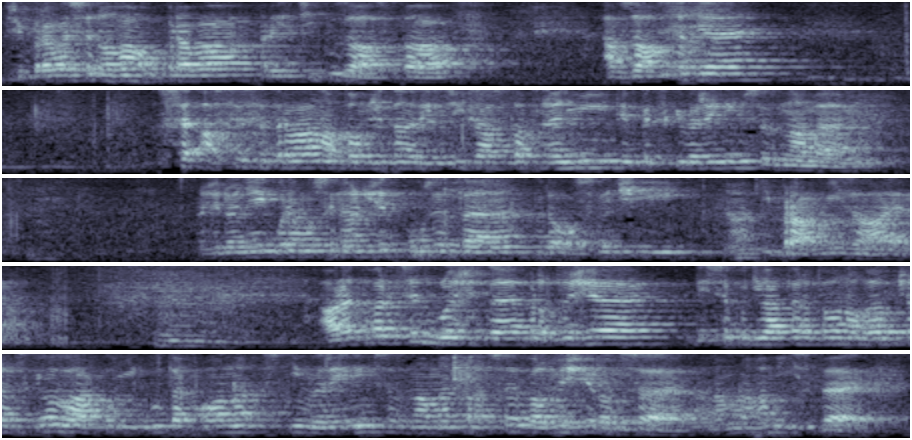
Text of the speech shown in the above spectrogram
Připravuje se nová úprava rejstříku zástav a v zásadě se asi se trvá na tom, že ten rejstřík zástav není typicky veřejným seznamem, a že do něj bude muset nalížet pouze ten, kdo osvědčí nějaký právní zájem. Ale to je velice důležité, protože když se podíváte do toho nového občanského zákonníku, tak on s tím veřejným seznamem pracuje velmi široce a na mnoha místech.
